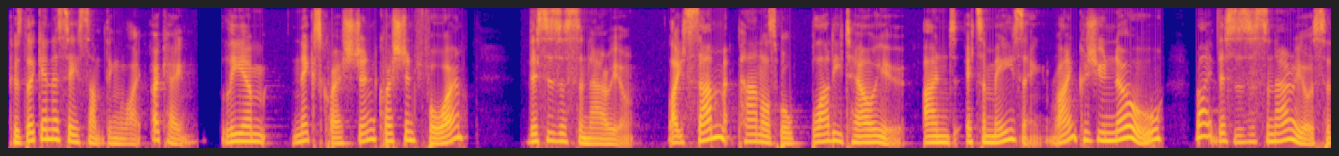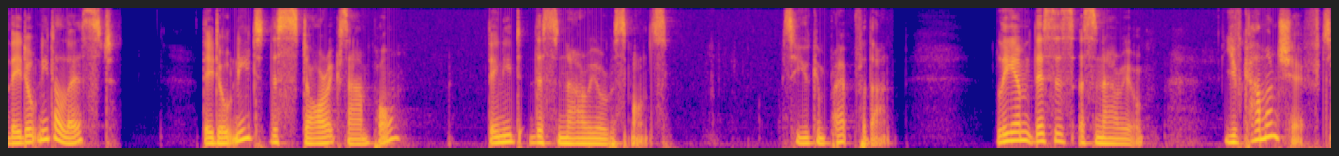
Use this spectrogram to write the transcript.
Because they're going to say something like, okay, Liam, Next question, question four. This is a scenario. Like some panels will bloody tell you, and it's amazing, right? Because you know, right, this is a scenario. So they don't need a list, they don't need the star example, they need the scenario response. So you can prep for that. Liam, this is a scenario. You've come on shift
